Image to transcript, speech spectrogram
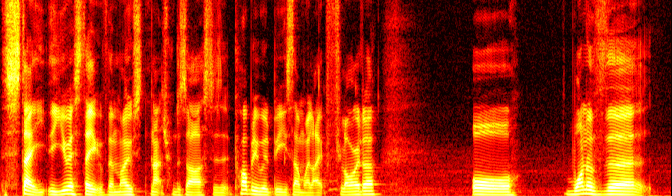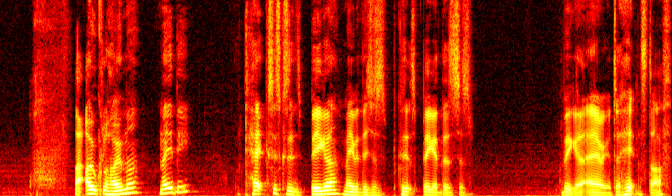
the state, the US state with the most natural disasters, it probably would be somewhere like Florida or one of the like Oklahoma maybe or Texas because it's bigger. Maybe there's just because it's bigger there's just bigger area to hit and stuff.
